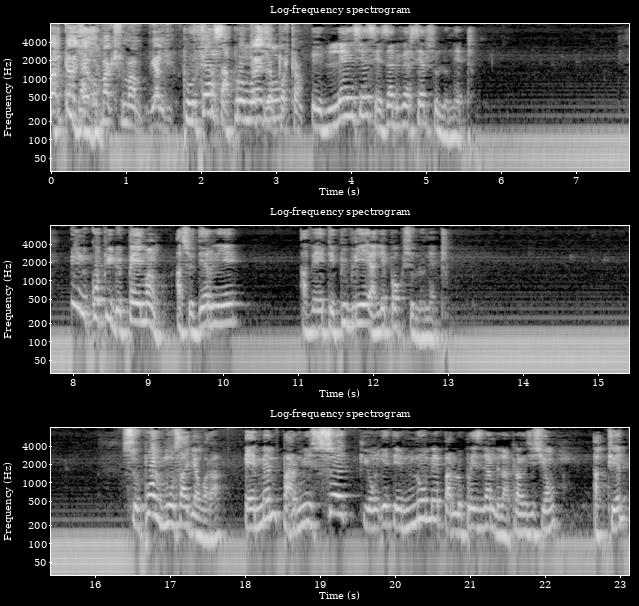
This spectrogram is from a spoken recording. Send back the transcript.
Partagez au maximum, bien dit. Pour faire sa promotion et lyncher ses adversaires sur le net. Une copie de paiement à ce dernier avait été publiée à l'époque sur le net. Ce Paul Moussa Diawara est même parmi ceux qui ont été nommés par le président de la transition actuelle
